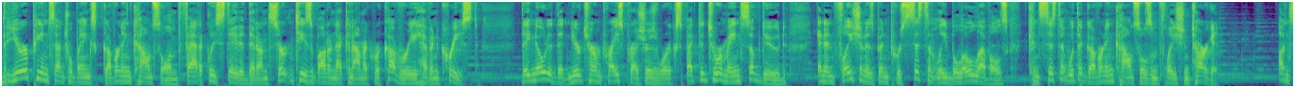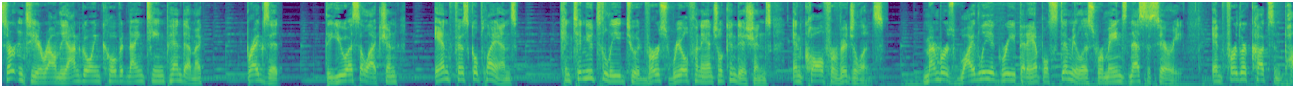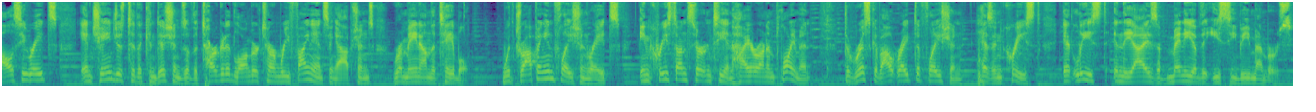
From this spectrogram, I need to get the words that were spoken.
The European Central Bank's Governing Council emphatically stated that uncertainties about an economic recovery have increased. They noted that near term price pressures were expected to remain subdued, and inflation has been persistently below levels consistent with the Governing Council's inflation target. Uncertainty around the ongoing COVID 19 pandemic, Brexit, the U.S. election, and fiscal plans continue to lead to adverse real financial conditions and call for vigilance. Members widely agree that ample stimulus remains necessary, and further cuts in policy rates and changes to the conditions of the targeted longer term refinancing options remain on the table. With dropping inflation rates, increased uncertainty, and higher unemployment, the risk of outright deflation has increased, at least in the eyes of many of the ECB members.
